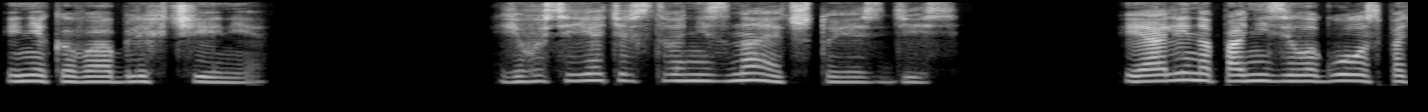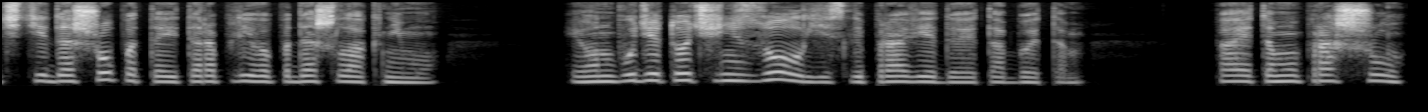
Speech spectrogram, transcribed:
и некого облегчения. Его сиятельство не знает, что я здесь. И Алина понизила голос почти до шепота и торопливо подошла к нему. И он будет очень зол, если проведает об этом. Поэтому прошу,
